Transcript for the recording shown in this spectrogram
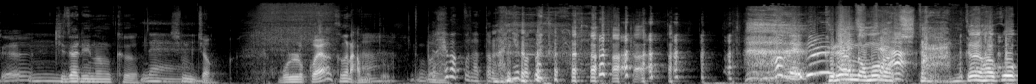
그 기다리는 그 네. 심정 모를 거야? 그건 아, 아무도. 뭐 해봤구나 또 많이 해봤구나. 아, 왜 그러는 그냥 진짜. 넘어갑시다. 그 하고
